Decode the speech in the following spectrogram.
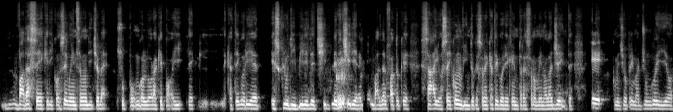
va da sé che di conseguenza uno dice, beh, suppongo allora che poi le, le categorie escludibili deci- le decidi in base al fatto che sai o sei convinto che sono le categorie che interessano meno alla gente. E, come dicevo prima, aggiungo io,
